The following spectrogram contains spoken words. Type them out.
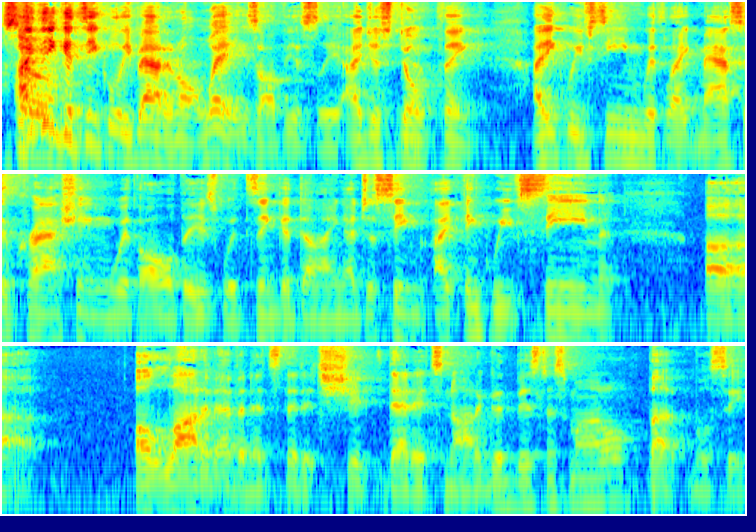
So, I think it's equally bad in all ways. Obviously, I just don't think. I think we've seen with like massive crashing with all of these with Zynga dying. I just seen. I think we've seen uh, a lot of evidence that it's shit, that it's not a good business model. But we'll see.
